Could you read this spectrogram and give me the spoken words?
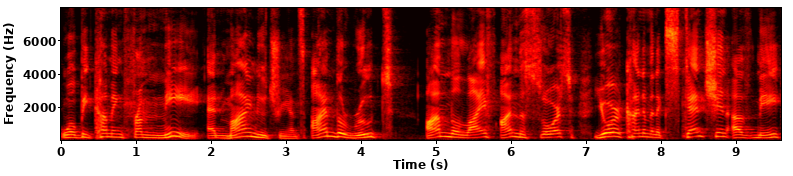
will be coming from me and my nutrients. I'm the root I'm the life, I'm the source. You're kind of an extension of me.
